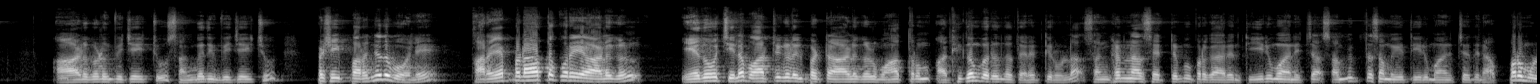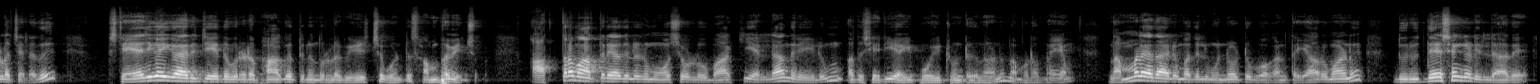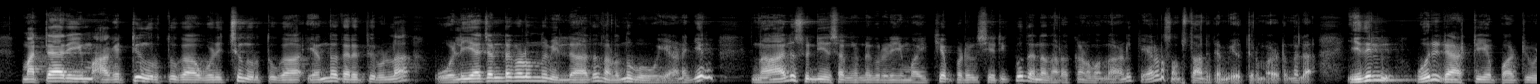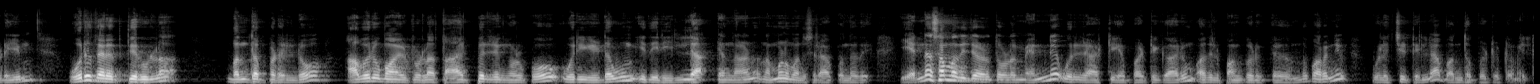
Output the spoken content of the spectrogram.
ആളുകളും വിജയിച്ചു സംഗതി വിജയിച്ചു. പക്ഷേ ഈ പറഞ്ഞതുപോലെ പറയപ്പെടാത്ത കുറേ ആളുകൾ ഏതോ ചില പാർട്ടികളിൽപ്പെട്ട ആളുകൾ മാത്രം അധികം വരുന്ന തരത്തിലുള്ള സംഘടനാ സെറ്റപ്പ് പ്രകാരം തീരുമാനിച്ച സംയുക്ത സമിതി തീരുമാനിച്ചതിനപ്പുറമുള്ള ചിലത് സ്റ്റേജ് കൈകാര്യം ചെയ്തവരുടെ ഭാഗത്തു നിന്നുള്ള വീഴ്ച കൊണ്ട് സംഭവിച്ചു. അത്ര മാത്രമേ അതിലൊരു മോശമുള്ളൂ. ബാക്കി എല്ലാ നിലയിലും അത് ശരിയായി പോയിട്ടുണ്ട് എന്നാണ് നമ്മുടെ നയം. നമ്മളേതായാലും അതിൽ മുന്നോട്ട് പോകാൻ തയ്യാറുമാണ്. ദുരുദ്ദേശങ്ങളില്ലാതെ മറ്റാരെയും അകറ്റി നിർത്തുക ഒഴിച്ചു നിർത്തുക എന്ന തരത്തിലുള്ള ഒളി അജണ്ടകളൊന്നുമില്ലാതെ നടന്നു പോവുകയാണെങ്കിൽ നാല് സുന്നി സംഘടനകളുടെയും ഐക്യപ്പെടൽ ശരിക്കു തന്നെ നടക്കണമെന്നാണ് കേരള സംസ്ഥാന നില. ഇതിൽ ഒരു രാഷ്ട്രീയ പാർട്ടിയുടെയും ഒരു തരത്തിലുള്ള ബന്ധപ്പെടലിലോ അവരുമായിട്ടുള്ള താല്പര്യങ്ങൾക്കോ ഒരു ഇടവും ഇതിലില്ല എന്നാണ് നമ്മൾ മനസ്സിലാക്കുന്നത്. എന്നെ സംബന്ധിച്ചിടത്തോളം എന്നെ ഒരു രാഷ്ട്രീയ പാർട്ടിക്കാരും അതിൽ പങ്കെടുക്കരുതെന്ന് പറഞ്ഞ് വിളിച്ചിട്ടില്ല ബന്ധപ്പെട്ടിട്ടുമില്ല.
